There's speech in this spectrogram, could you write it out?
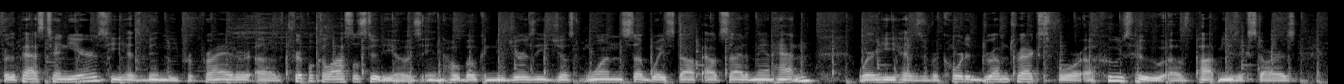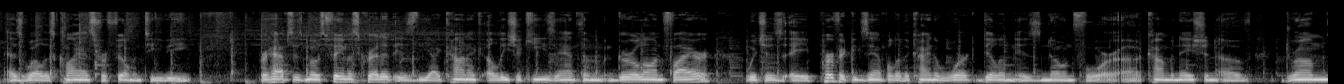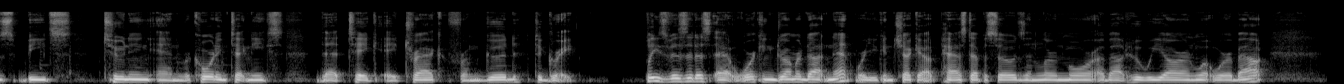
For the past 10 years, he has been the proprietor of Triple Colossal Studios in Hoboken, New Jersey, just one subway stop outside of Manhattan, where he has recorded drum tracks for a who's who of pop music stars, as well as clients for film and TV. Perhaps his most famous credit is the iconic Alicia Keys anthem Girl on Fire, which is a perfect example of the kind of work Dylan is known for a combination of drums, beats, tuning, and recording techniques that take a track from good to great. Please visit us at workingdrummer.net where you can check out past episodes and learn more about who we are and what we're about.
